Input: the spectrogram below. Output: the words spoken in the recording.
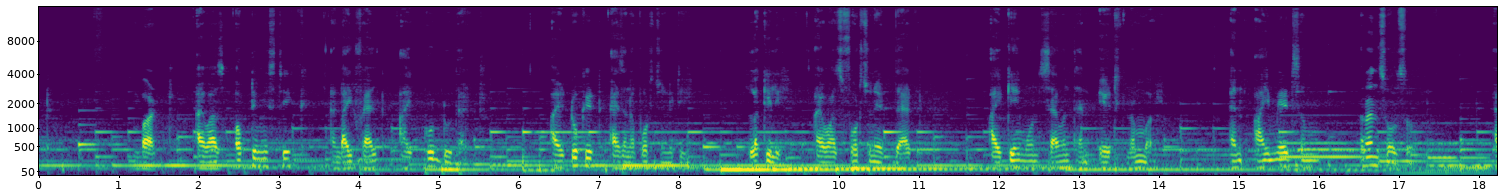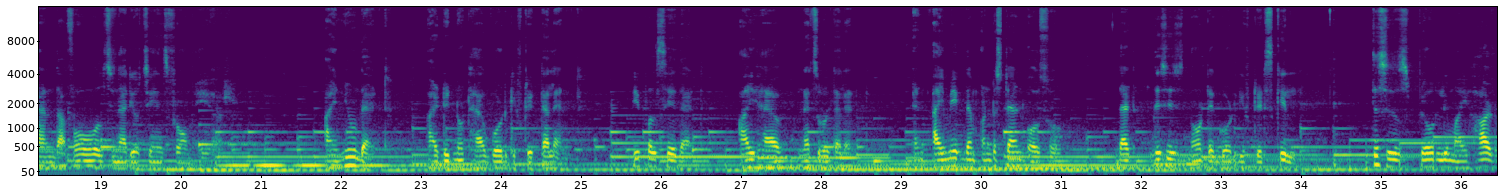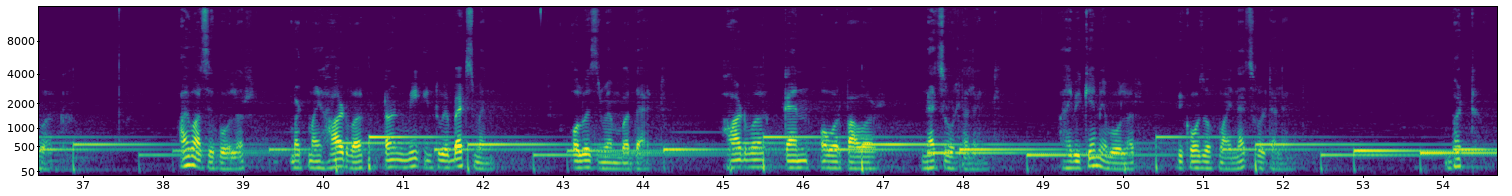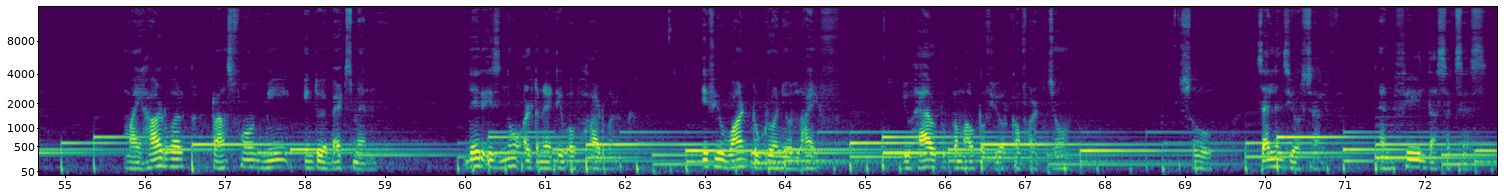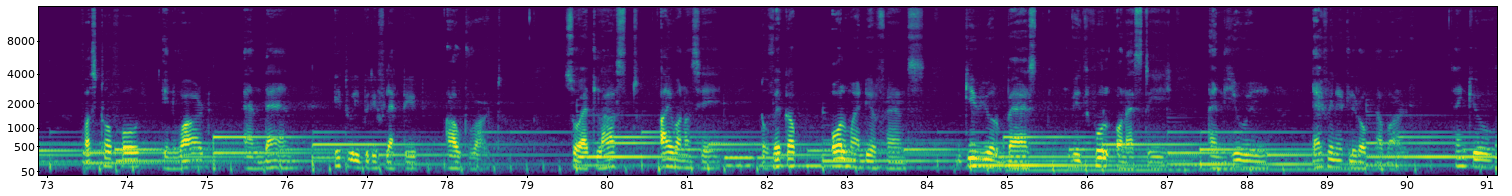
But I was optimistic and I felt I could do that. I took it as an opportunity. Luckily, I was fortunate that I came on 7th and 8th number and I made some runs also. And the whole scenario changed from here. I knew that I did not have God gifted talent. People say that I have natural talent, and I make them understand also that this is not a God gifted skill. This is purely my hard work. I was a bowler, but my hard work turned me into a batsman. Always remember that hard work can overpower natural talent. I became a bowler because of my natural talent. But my hard work transformed me into a batsman. There is no alternative of hard work. If you want to grow in your life, you have to come out of your comfort zone. So, challenge yourself and feel the success. First of all, inward, and then it will be reflected outward. So, at last, I wanna say to wake up, all my dear friends, give your best with full honesty, and you will definitely rock the world. Thank you.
